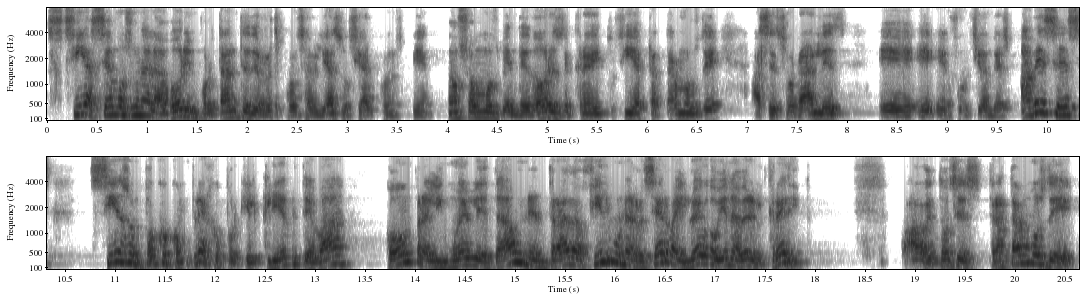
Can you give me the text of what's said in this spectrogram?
sí hacemos una labor importante de responsabilidad social con los clientes. No somos vendedores de crédito, sí tratamos de asesorarles eh, eh, en función de eso. A veces sí es un poco complejo porque el cliente va, compra el inmueble, da una entrada, firma una reserva y luego viene a ver el crédito. Wow, entonces tratamos de,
